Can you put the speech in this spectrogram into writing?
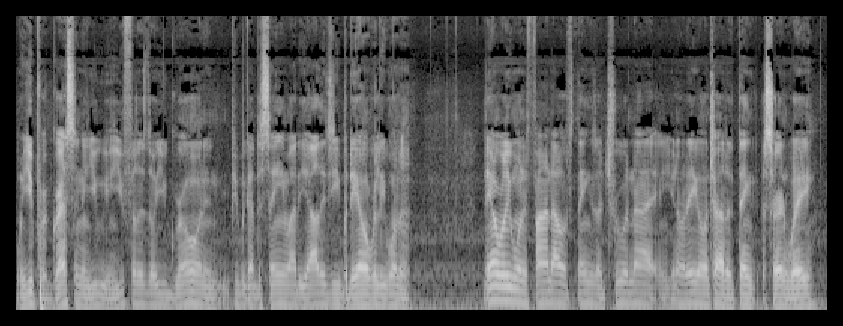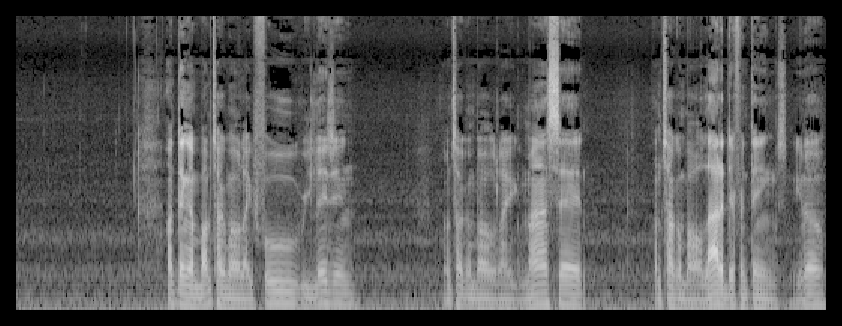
when you progressing and you and you feel as though you growing and people got the same ideology, but they don't really want to. They don't really want to find out if things are true or not, and you know they gonna try to think a certain way. I'm thinking. I'm talking about like food, religion. I'm talking about like mindset. I'm talking about a lot of different things. You know.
